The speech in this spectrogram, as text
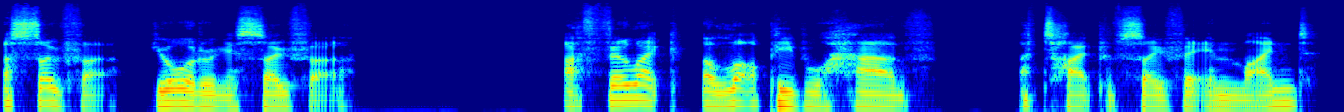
a sofa. If you're ordering a sofa, I feel like a lot of people have a type of sofa in mind,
